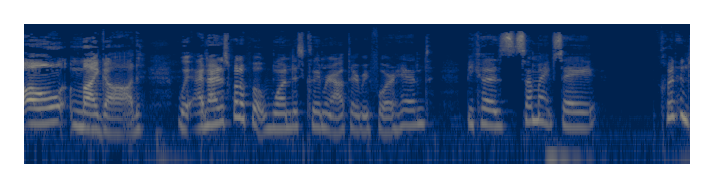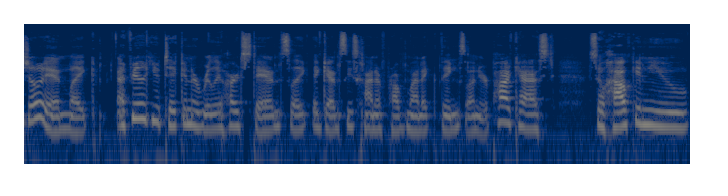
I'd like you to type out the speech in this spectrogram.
Oh my god. Wait, and I just want to put one disclaimer out there beforehand because some might say, Quinn and Jillian, like, I feel like you've taken a really hard stance, like, against these kind of problematic things on your podcast. So how can you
